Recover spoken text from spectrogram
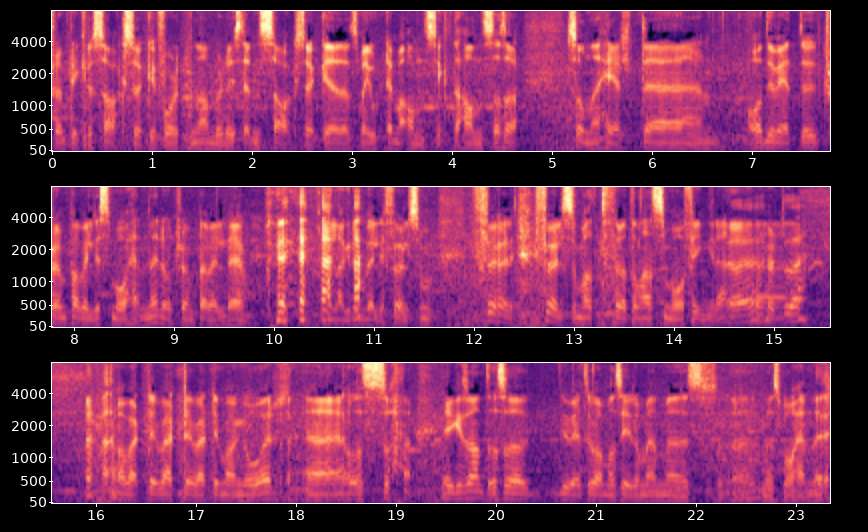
Trump liker å saksøke folk, men han burde isteden saksøke den som har gjort det med ansiktet hans. Altså sånne helt eh, Og du vet, Trump har veldig små hender, og Trump er veldig grunn veldig følsom, føl, følsom at, for at han har små fingre. Ja, jeg hørte det. Og har vært vært vært i mange år. Eh, og så, ikke sant? Og så, du vet jo hva man sier om en med, eh, med små hender.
